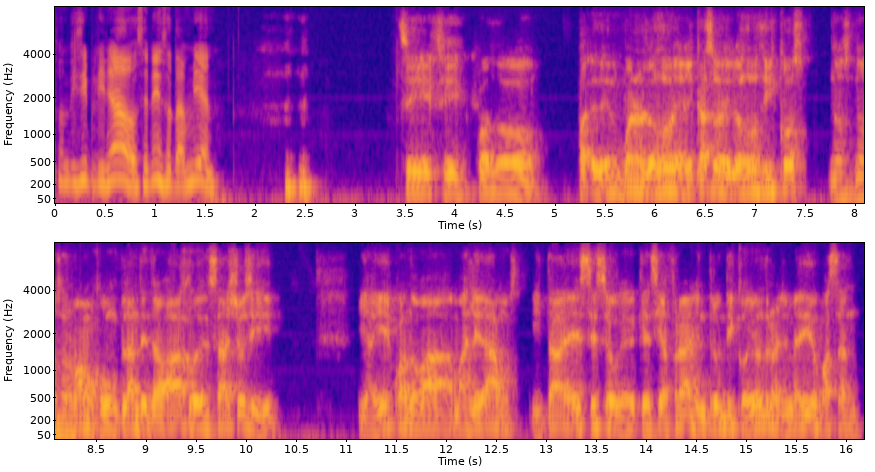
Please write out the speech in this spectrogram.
Son disciplinados en eso también. Sí, sí, cuando, bueno, los dos, en el caso de los dos discos, nos, nos armamos como un plan de trabajo, de ensayos y, y ahí es cuando más, más le damos. Y ta, es eso que, que decía Fran, entre un disco y otro en el medio pasan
